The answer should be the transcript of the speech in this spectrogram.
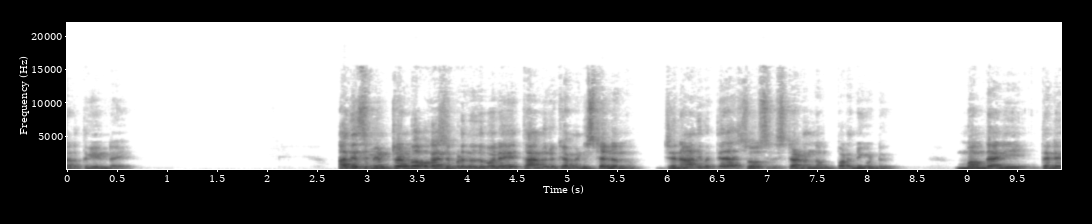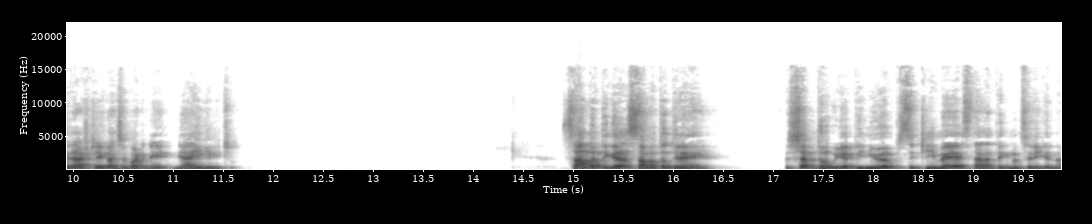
നടത്തുകയുണ്ടായി. അതേസമയം ട്രംപ് അവകാശപ്പെടുന്നത് പോലെ താൻ ഒരു കമ്മ്യൂണിസ്റ്റ് അല്ലെന്നും ജനാധിപത്യ സോഷ്യലിസ്റ്റ് ആണെന്നും പറഞ്ഞുകൊണ്ട് മംദാനി തന്റെ രാഷ്ട്രീയ കാഴ്ചപ്പാടിനെ ന്യായീകരിച്ചു. സാമ്പത്തിക സമത്വത്തിനായി ശബ്ദമുയർത്തി ന്യൂയോർക്ക് സിറ്റി മേയർ സ്ഥാനത്തേക്ക് മത്സരിക്കുന്ന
